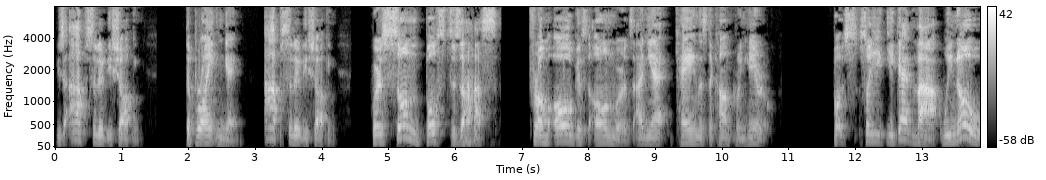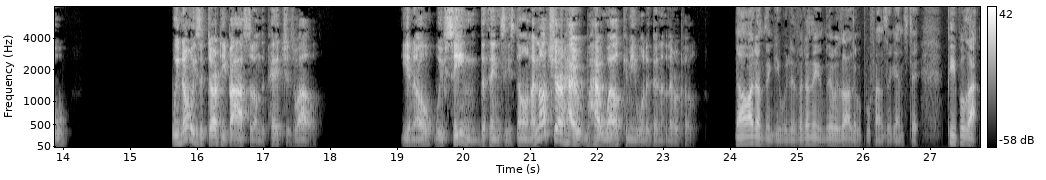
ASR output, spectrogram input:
He was absolutely shocking. The Brighton game, absolutely shocking. Whereas Son busts his ass from August onwards, and yet Kane is the conquering hero. But so you, you get that. We know, we know he's a dirty bastard on the pitch as well. You know, we've seen the things he's done. I'm not sure how, how welcome he would have been at Liverpool. No, I don't think he would have. I don't think there was a lot of Liverpool fans against it. People that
